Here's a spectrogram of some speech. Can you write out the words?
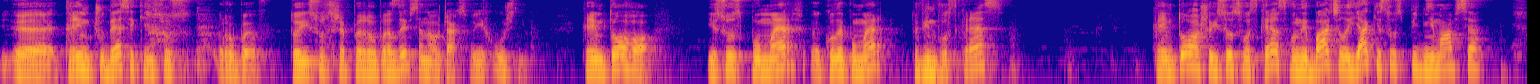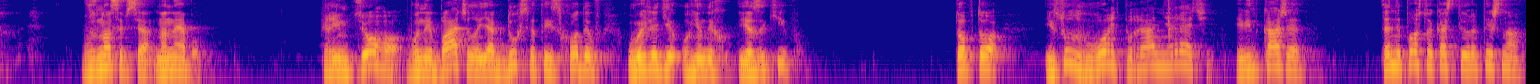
Е, крім чудес, які Ісус робив, то Ісус ще переобразився на очах своїх учнів. Крім того, Ісус помер, коли помер, то Він воскрес. Крім того, що Ісус воскрес, вони бачили, як Ісус піднімався, возносився на небо. Крім цього, вони бачили, як Дух Святий сходив у вигляді огняних язиків. Тобто Ісус говорить про реальні речі. І Він каже, це не просто якась теоретична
